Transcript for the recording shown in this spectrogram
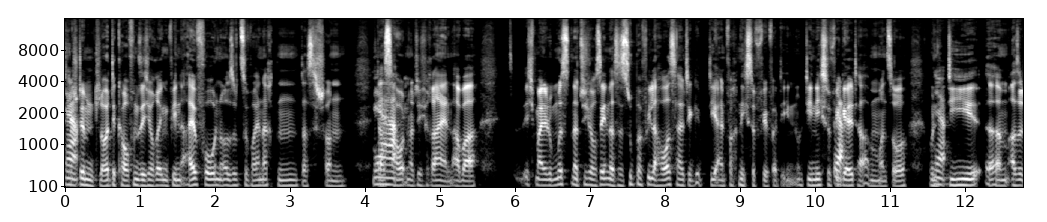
Ja. Stimmt, Leute kaufen sich auch irgendwie 'n iPhone oder so zu Weihnachten. Das ist schon das haut natürlich rein. Aber ich meine, du musst natürlich auch sehen, dass es super viele Haushalte gibt, die einfach nicht so viel verdienen und die nicht so viel Ja. Geld haben und so. Und Ja. die, ähm also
